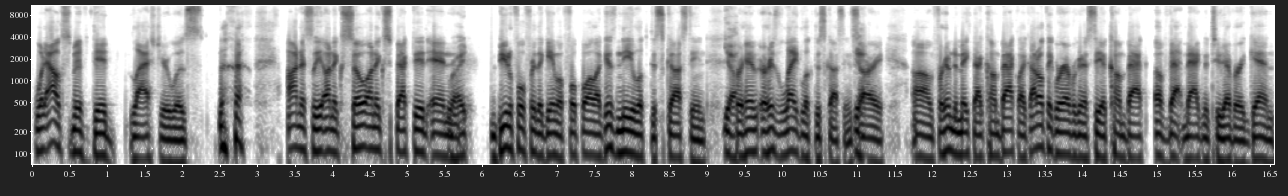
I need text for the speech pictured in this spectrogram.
what Alex Smith did last year was honestly unex- so unexpected and Right. beautiful for the game of football. Like his knee looked disgusting Yeah. for him, or his leg looked disgusting. Yeah. Sorry, um, for him to make that comeback. Like I don't think we're ever going to see a comeback of that magnitude ever again.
